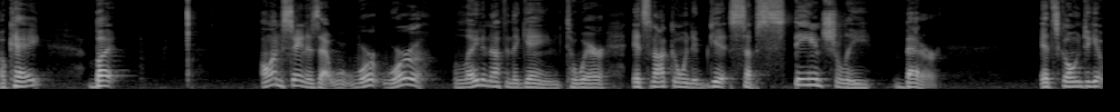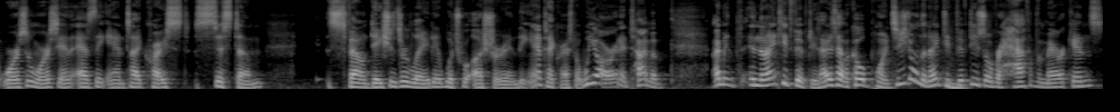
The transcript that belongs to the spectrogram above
Okay, but all I'm saying is that we're we're late enough in the game to where it's not going to get substantially better. It's going to get worse and worse, and as the Antichrist system foundations are laid, which will usher in the Antichrist. But we are in a time of, I mean, in the 1950s. I just have a couple points. Did you know in the 1950s, over half of Americans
